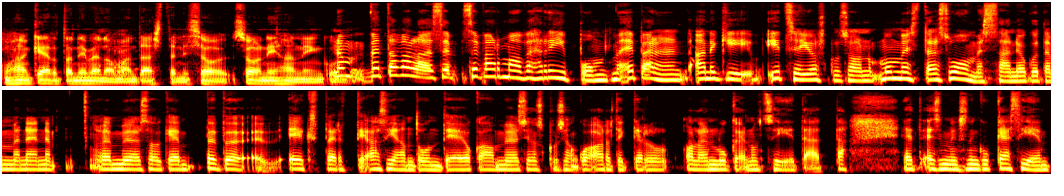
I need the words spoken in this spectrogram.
kun hän kertoo nimenomaan tästä, niin se on, se on ihan niin kuin... No me tavallaan se, se varmaan vähän riippuu, mutta mä epäilen, ainakin itse joskus on, mun mielestä täällä Suomessa on joku tämmöinen myös oikein pöpö-ekspertti, asiantuntija, joka on myös joskus jonkun artikkelin olen lukenut siitä, että, että esimerkiksi niin kuin käsien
